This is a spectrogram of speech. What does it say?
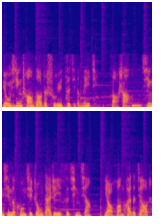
用心创造着属于自己的美景。早上，清新的空气中带着一丝清香，鸟欢快地叫着。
